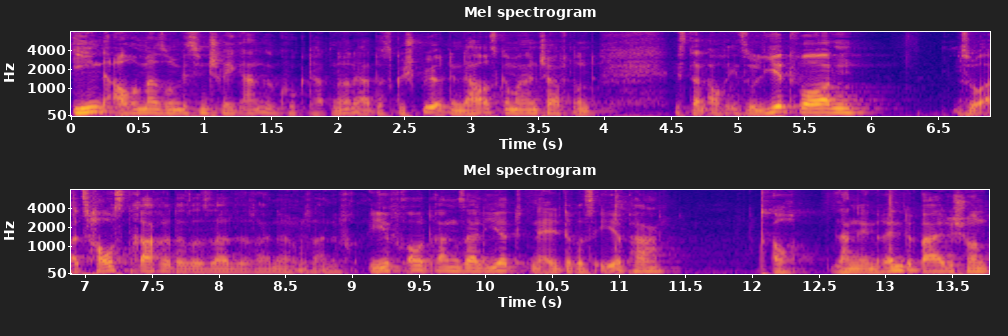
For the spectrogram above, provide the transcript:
ihn auch immer so ein bisschen schräg angeguckt hat. Ne? Der hat das gespürt in der Hausgemeinschaft und ist dann auch isoliert worden, so als Hausdrache, dass er seine, seine Ehefrau drangsaliert, ein älteres Ehepaar, auch lange in Rente beide schon.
